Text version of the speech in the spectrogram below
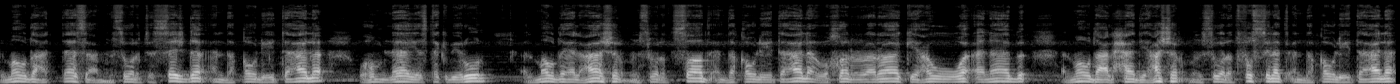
الموضع التاسع من سورة السجدة عند قوله تعالى وهم لا يستكبرون. الموضع العاشر من سورة صاد عند قوله تعالى وخر راكعا وأناب الموضع الحادي عشر من سورة فصلت عند قوله تعالى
